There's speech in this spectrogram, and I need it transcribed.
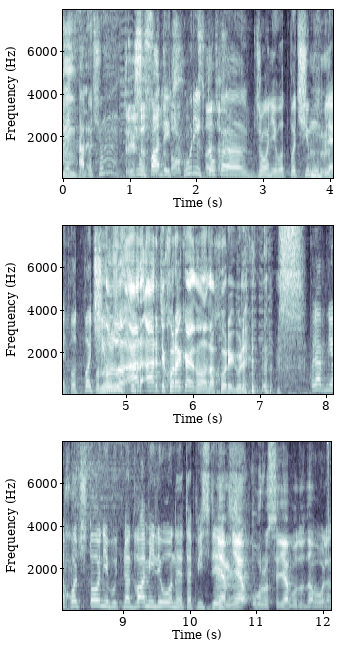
ну, А почему ну, 3600 падает это окуп, Хурик кстати. только Джонни? Вот почему, блядь? Вот почему? Нужно сука? Ар- Арти Хуракайну надо Хурик, блядь. Бля, мне хоть что-нибудь на 2 миллиона, это пиздец. Не, мне урусы, я буду доволен.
